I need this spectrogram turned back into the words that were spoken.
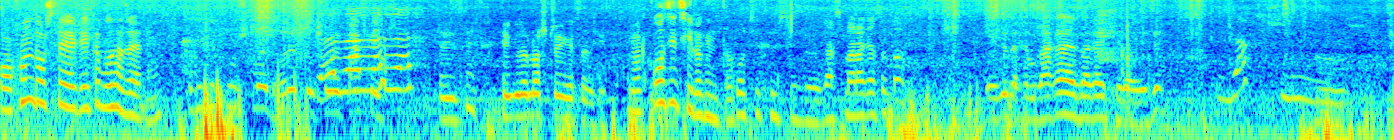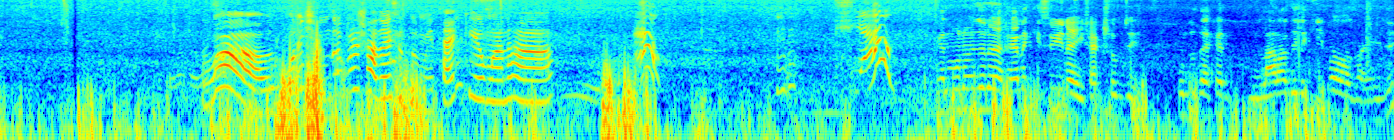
কখন ধরছে এটাই তো বোঝা যায় না। এই যে, এগুলো নষ্ট হয়ে গেছে আর কি। কচি ছিল কিন্তু। কচি তো, গাছ মারা গেছে তো। এই যে দেখেন জায়গায় জায়গায় খিরা এই যে। ওয়াও অনেক সুন্দর করে সাজাইছো তুমি। Thank you Manha. এখন মনে হয় যেন এখানে কিছুই নাই শাকসবজি। কিন্তু দেখেন লাড়া দিলে কি পাওয়া যায় এই যে?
